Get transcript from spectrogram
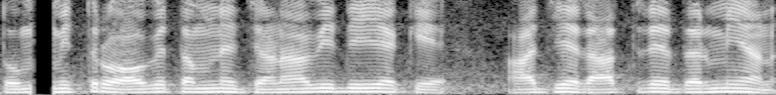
તો મિત્રો, હવે તમને જણાવી દઈએ કે આજે રાત્રે દરમિયાન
